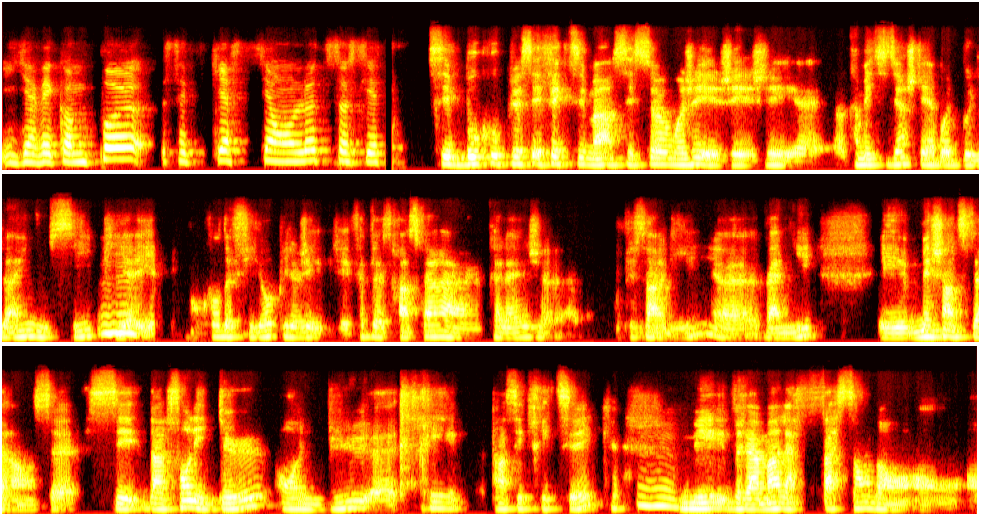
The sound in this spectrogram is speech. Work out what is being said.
il n'y avait comme pas cette question-là de société c'est beaucoup plus, effectivement, c'est ça. Moi, j'ai, euh, comme étudiant, j'étais à Bois-de-Boulogne aussi, puis mm-hmm. euh, il y avait mon cours de philo, puis là, j'ai, fait le transfert à un collège euh, plus anglais, Vanier, et méchante différence. C'est, dans le fond, les deux ont un but très pensée critique, mm-hmm. mais vraiment la façon dont on,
